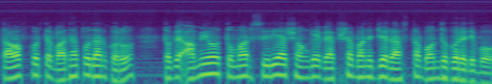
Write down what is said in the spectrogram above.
তাওয়াফ করতে বাধা প্রদান করো, তবে আমিও তোমার সিরিয়ার সঙ্গে ব্যবসা বাণিজ্যের রাস্তা বন্ধ করে দেব।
